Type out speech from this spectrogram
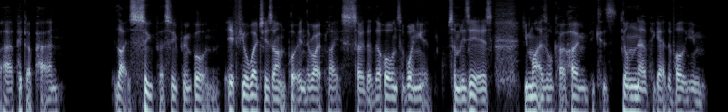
uh, pickup pattern like super super important. If your wedges aren't put in the right place so that the horns are pointing at somebody's ears you might as well go home because you'll never get the volume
